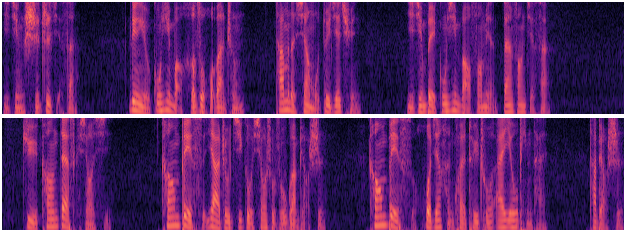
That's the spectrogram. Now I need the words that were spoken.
已经实质解散。另有工信宝合作伙伴称，他们的项目对接群已经被工信宝方面单方解散。据 ConDesk 消息，ConBase 亚洲机构销售主管表示。Coinbase 或将很快推出 IEO 平台。他表示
